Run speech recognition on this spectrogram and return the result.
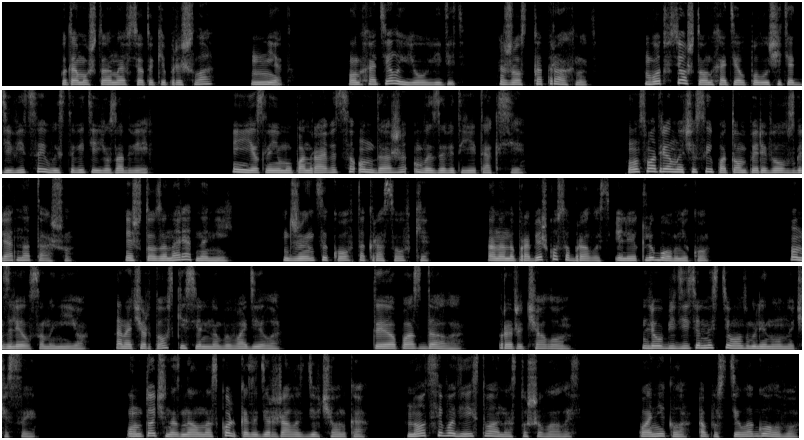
Потому что она все таки пришла? Нет. Он хотел ее увидеть, жестко трахнуть. Вот все, что он хотел получить от девицы и выставить ее за дверь. И если ему понравится, он даже вызовет ей такси. Он смотрел на часы, потом перевел взгляд на Ташу. И что за наряд на ней? Джинсы, кофта, кроссовки. Она на пробежку собралась или к любовнику? Он злился на нее. Она чертовски сильно выводила. «Ты опоздала», — прорычал он. Для убедительности он взглянул на часы. Он точно знал, насколько задержалась девчонка, но от всего действа она стушевалась. Поникла, опустила голову.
